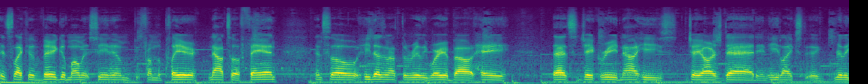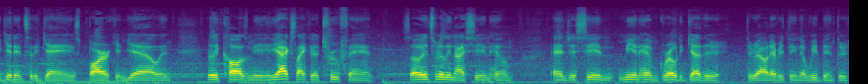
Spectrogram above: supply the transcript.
it's like a very good moment seeing him from the player now to a fan. And so he doesn't have to really worry about, hey, that's Jake Reed. Now he's JR's dad, and he likes to really get into the games, bark and yell, and really calls me. He acts like a true fan. So it's really nice seeing him and just seeing me and him grow together throughout everything that we've been through.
